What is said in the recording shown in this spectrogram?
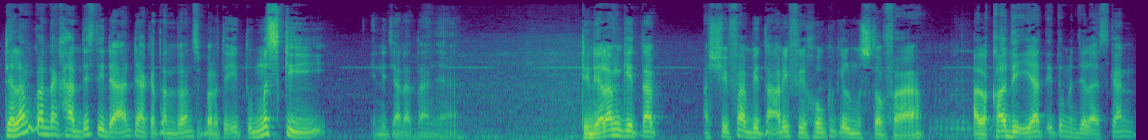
Dalam konteks hadis tidak ada ketentuan seperti itu. Meski, ini catatannya, di dalam kitab Asyifa bi Ta'rifi Hukukil Mustafa, Al-Qadiyat itu menjelaskan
